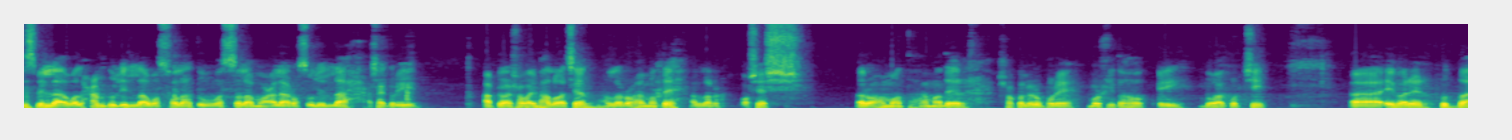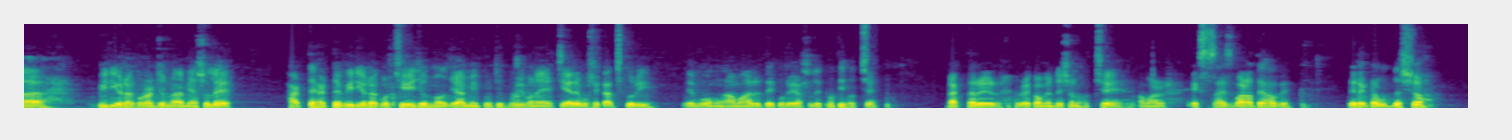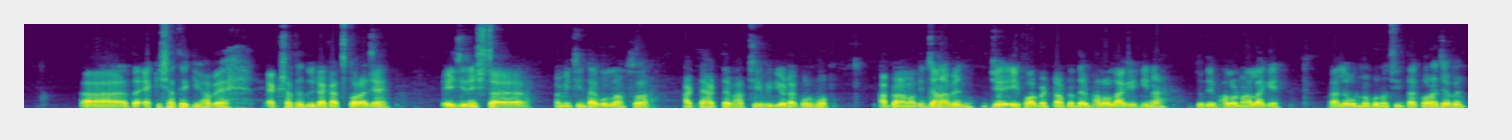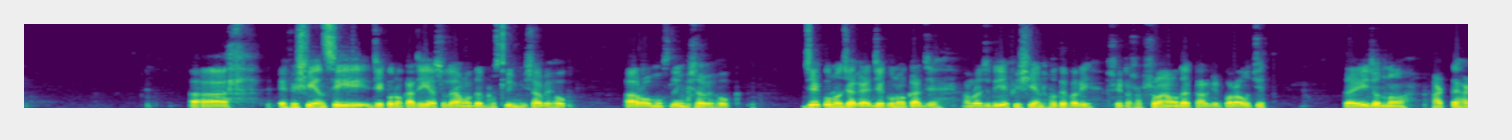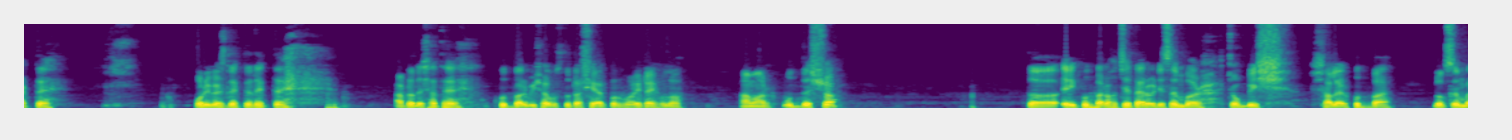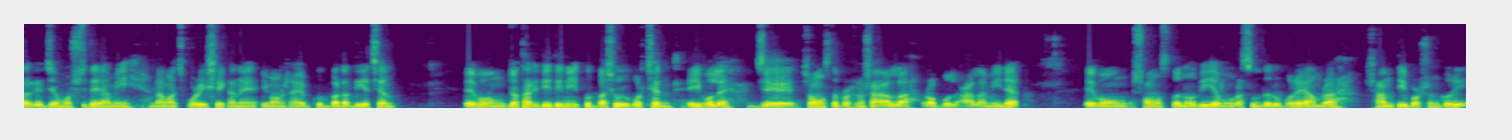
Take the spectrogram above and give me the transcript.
বিসমিল্লাহ আলহামদুলিল্লাহ ওয়াসালাতু ওয়াসালামু আলা রসুলিল্লাহ। আশা করি আপনারা সবাই ভালো আছেন। আল্লাহর রহমতে, আল্লাহর অশেষ রহমত আমাদের সকলের উপরে বর্ষিত হোক, এই দোয়া করছি। এবারের খুতবা ভিডিওটা করার জন্য আমি আসলে হাঁটতে হাঁটতে ভিডিওটা করছি এই জন্য যে আমি প্রচুর পরিমাণে চেয়ারে বসে কাজ করি এবং আমার এতে করে আসলে ক্ষতি হচ্ছে। ডাক্তারের রেকমেন্ডেশন হচ্ছে আমার এক্সারসাইজ বাড়াতে হবে। এটা একটা উদ্দেশ্য। তো একই সাথে কীভাবে একসাথে দুইটা কাজ করা যায়, এই জিনিসটা আমি চিন্তা করলাম। তো হাঁটতে হাঁটতে ভাবছি ভিডিওটা করব। আপনারা আমাকে জানাবেন যে এই ফরম্যাটটা আপনাদের ভালো লাগে কিনা। যদি ভালো না লাগে, তাহলে অন্য কোনো চিন্তা করা যাবে। এফিসিয়েন্সি যে কোনো কাজেই আসলে আমাদের মুসলিম হিসাবে হোক আর অমুসলিম হিসাবে হোক, যে কোনো জায়গায়, যে কোনো কাজে আমরা যদি এফিসিয়েন্ট হতে পারি, সেটা সবসময় আমাদের টার্গেট করা উচিত। তাই এই জন্য হাঁটতে হাঁটতে পরিবেশ দেখতে দেখতে আপনাদের সাথে খুদবার বিষয়বস্তুটা শেয়ার করব। এটাই হলো আমার উদ্দেশ্য। তো এই খুদবাটা হচ্ছে তেরোই ডিসেম্বর চব্বিশ সালের খুদবা লুক্সেমবার্গের যে মসজিদে আমি নামাজ পড়ি, সেখানে ইমাম সাহেব খুদবাটা দিয়েছেন এবং যথারীতি তিনি খুদবা শুরু করছেন এই বলে যে সমস্ত প্রশংসা আল্লাহ রব্বুল আলমিনের এবং সমস্ত নবী এবং রাসূলদের উপরে আমরা শান্তি বর্ষণ করি।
